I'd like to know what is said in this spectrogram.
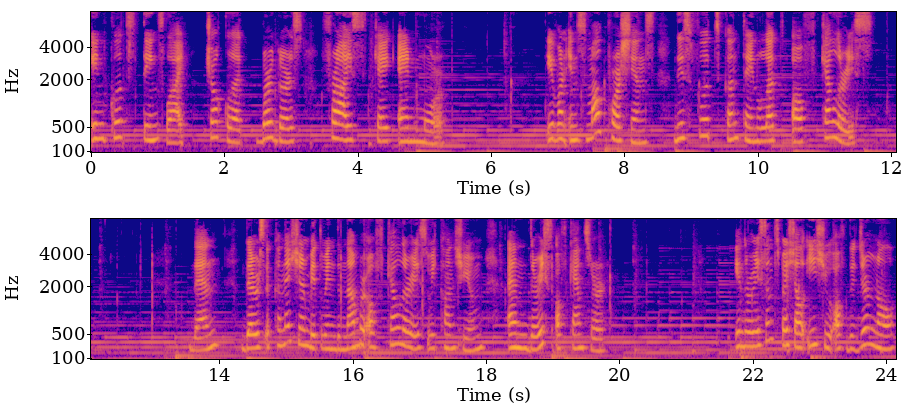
include things like chocolate, burgers, fries, cake, and more. Even in small portions, these foods contain lots of calories. Then, there is a connection between the number of calories we consume and the risk of cancer. In the recent special issue of the Journal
